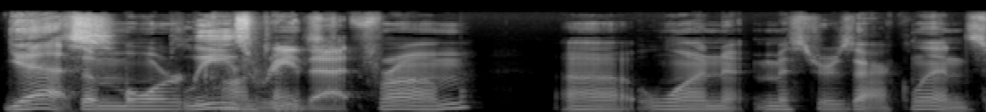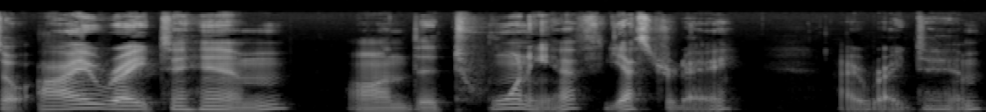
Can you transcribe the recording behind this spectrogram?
Yes, some more Please read that. from uh, one Mr. Zach Lind. So I write to him on the 20th, yesterday. I write to him.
